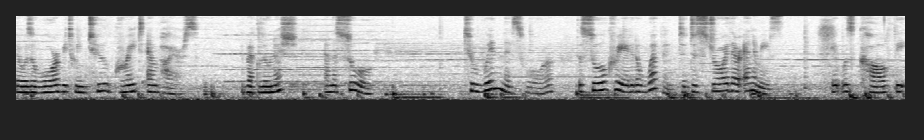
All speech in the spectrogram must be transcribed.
there was a war between two great empires, the Baklunish and the Suel. To win this war, the Suel created a weapon to destroy their enemies. It was called the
